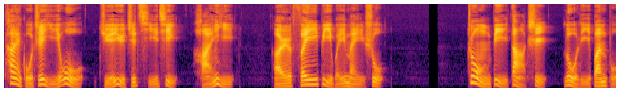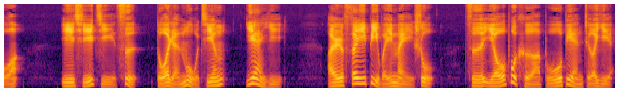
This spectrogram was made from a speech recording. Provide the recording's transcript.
太古之遗物，绝域之奇器，罕矣，而非必为美术。重璧大赤，陆离斑驳，以其几次夺人目睛，艳矣，而非必为美术。此犹不可不变者也。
